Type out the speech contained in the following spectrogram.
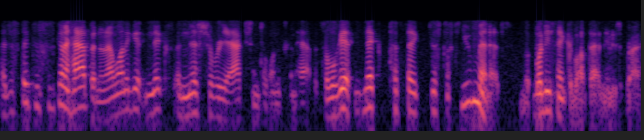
I just think this is going to happen, and I want to get Nick's initial reaction to when it's going to happen. So we'll get Nick to think just a few minutes. What do you think about that news, Brian?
